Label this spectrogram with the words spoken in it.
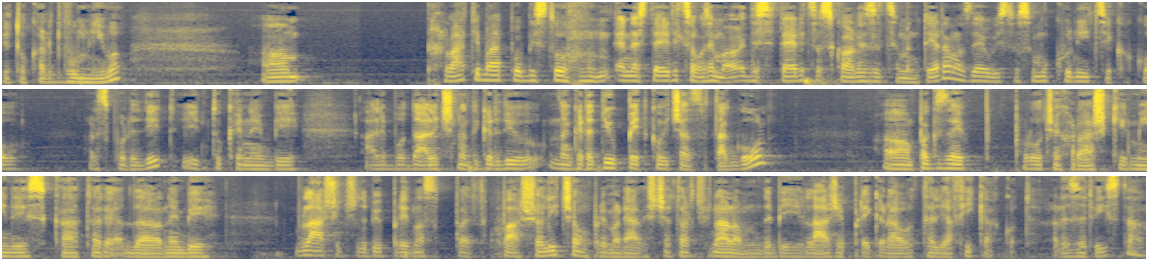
je to kar dvomljivo. Um, Hrvati imajo pa v bistvu enesterico, oziroma deseterico skoraj zacementirano, zdaj je v bistvu samo konici, kako razporediti. In tukaj ne bi ali bo daleč nadgradil, nagradil Petkoviča za ta gol, ampak zdaj poročajo hrvaški mediji iz Katarja, da ne bi Vlašič dobil prednost pred Pašaličem v primerjavi s četrtfinalom, da bi lažje pregral Taljafika kot rezervista,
